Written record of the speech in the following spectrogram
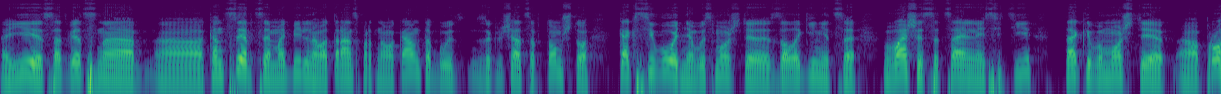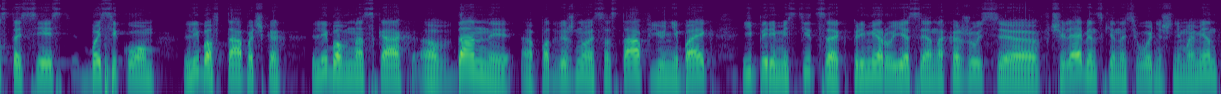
И, соответственно, концепция мобильного транспортного аккаунта будет заключаться в том, что как сегодня вы сможете залогиниться в вашей социальной сети, так и вы можете просто сесть босиком, либо в тапочках, либо в носках э, в данный э, подвижной состав Unibike и переместиться, к примеру, если я нахожусь э, в Челябинске на сегодняшний момент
